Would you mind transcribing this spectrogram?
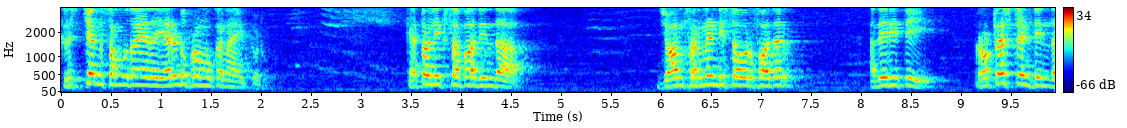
ಕ್ರಿಶ್ಚಿಯನ್ ಸಮುದಾಯದ ಎರಡು ಪ್ರಮುಖ ನಾಯಕರು. ಕ್ಯಾಥೋಲಿಕ್ ಸಭಾದಿಂದ ಜಾನ್ ಫರ್ನಾಂಡಿಸ್ ಅವರು ಫಾದರ್ ಅದೇ ರೀತಿ ಪ್ರೊಟೆಸ್ಟೆಂಟಿಂದ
